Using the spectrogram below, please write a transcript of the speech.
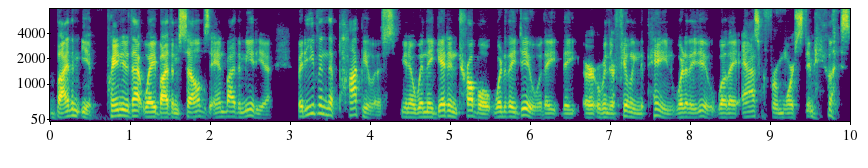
by them, you know, painted that way by themselves and by the media. But even the populace, you know, when they get in trouble, what do they do? Well, they they or when they're feeling the pain, what do they do? Well, they ask for more stimulus,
